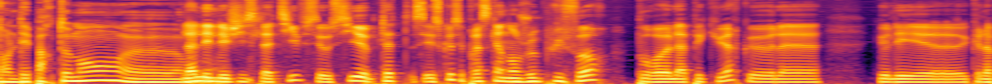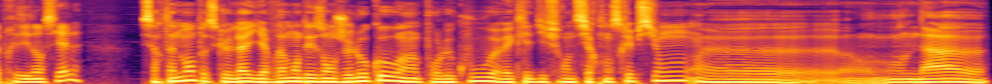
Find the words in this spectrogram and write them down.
dans le département. Euh, Là, les législatives, c'est aussi peut-être. Est-ce que c'est presque un enjeu plus fort pour la PQR que la, que les, que la présidentielle? Certainement, parce que là, il y a vraiment des enjeux locaux, hein, pour le coup, avec les différentes circonscriptions. on, a,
